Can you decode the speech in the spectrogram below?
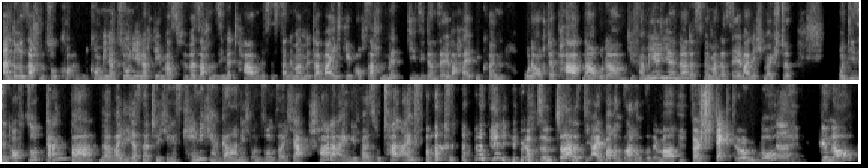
andere Sachen zur Ko Kombination, je nachdem, was für Sachen sie mithaben, ist es dann immer mit dabei. Ich gebe auch Sachen mit, die sie dann selber halten können oder auch der Partner oder die Familie, ne, dass wenn man das selber nicht möchte, und die sind oft so dankbar, ne, weil die das natürlich, das kenne ich ja gar nicht und so. Und sage ich, ja, schade eigentlich, weil es total einfach. und schade, die einfachen Sachen sind immer versteckt irgendwo. Ja. Genau.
